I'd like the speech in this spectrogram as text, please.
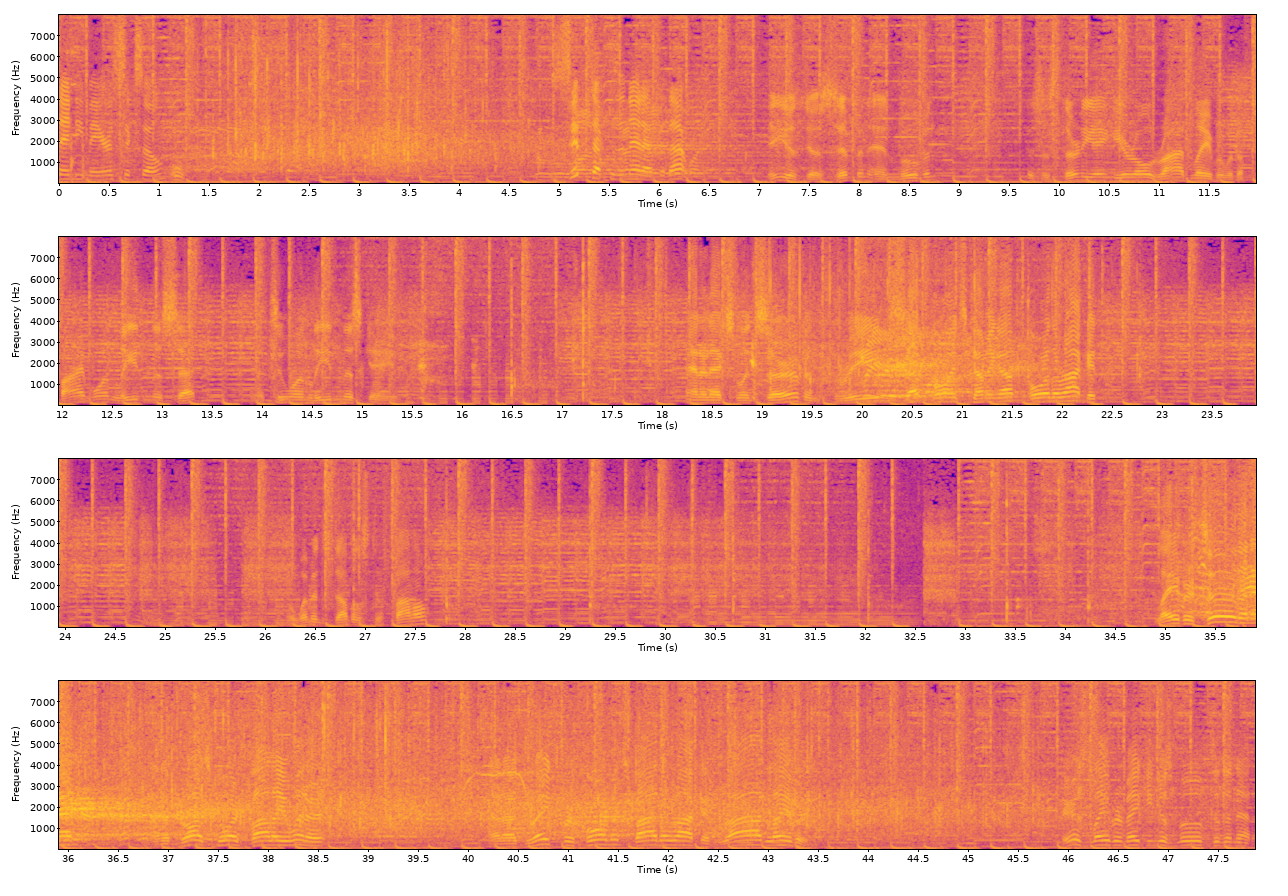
Andy Mayer, 6-0. Zipped up to the net after that one. He is just zipping and moving. This is 38-year-old Rod Laver with a 5-1 lead in this set and a 2-1 lead in this game. And an excellent serve and three set points coming up for the Rocket. The women's doubles to follow. Laver to the net and a cross-court volley winner. And a great performance by the Rocket, Rod Laver. Here's Laver making his move to the net.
